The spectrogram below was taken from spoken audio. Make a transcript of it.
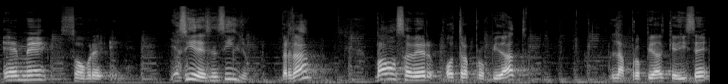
m sobre n. Y así de sencillo, ¿verdad? Vamos a ver otra propiedad, la propiedad que dice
